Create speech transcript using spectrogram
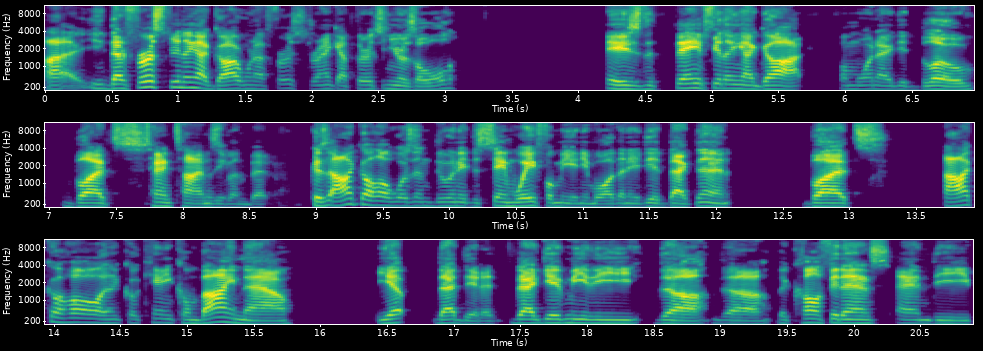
I, that first feeling I got when I first drank at 13 years old is the same feeling I got from when I did blow, but 10 times even better. Because alcohol wasn't doing it the same way for me anymore than it did back then. But alcohol and cocaine combined now, yep, that did it. That gave me the the the the confidence and the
